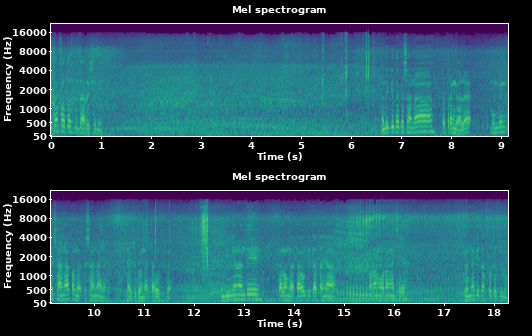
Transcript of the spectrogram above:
Kita foto sebentar di sini. nanti kita ke sana ke Trenggalek mungkin ke sana atau nggak ke sana ya saya juga nggak tahu juga intinya nanti kalau nggak tahu kita tanya orang-orang aja ya sebelumnya kita foto dulu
